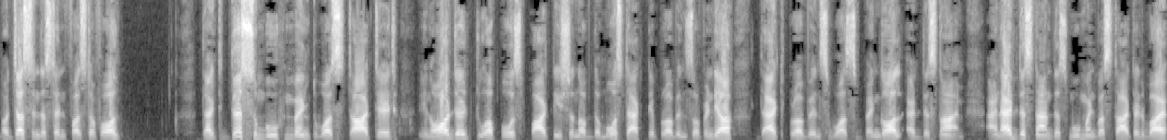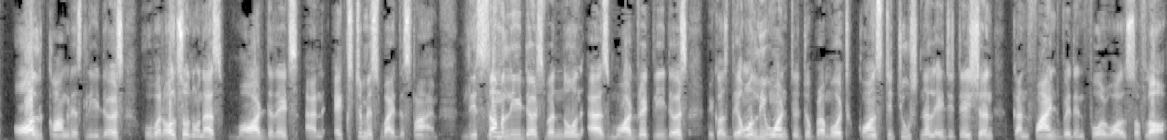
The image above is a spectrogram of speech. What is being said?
Now just understand first of all that this movement was started in order to oppose partition of the most active province of India. That province was Bengal at this time. And at this time, this movement was started by all Congress leaders who were also known as moderates and extremists by this time. Some leaders were known as moderate leaders because they only wanted to promote constitutional agitation confined within four walls of law.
